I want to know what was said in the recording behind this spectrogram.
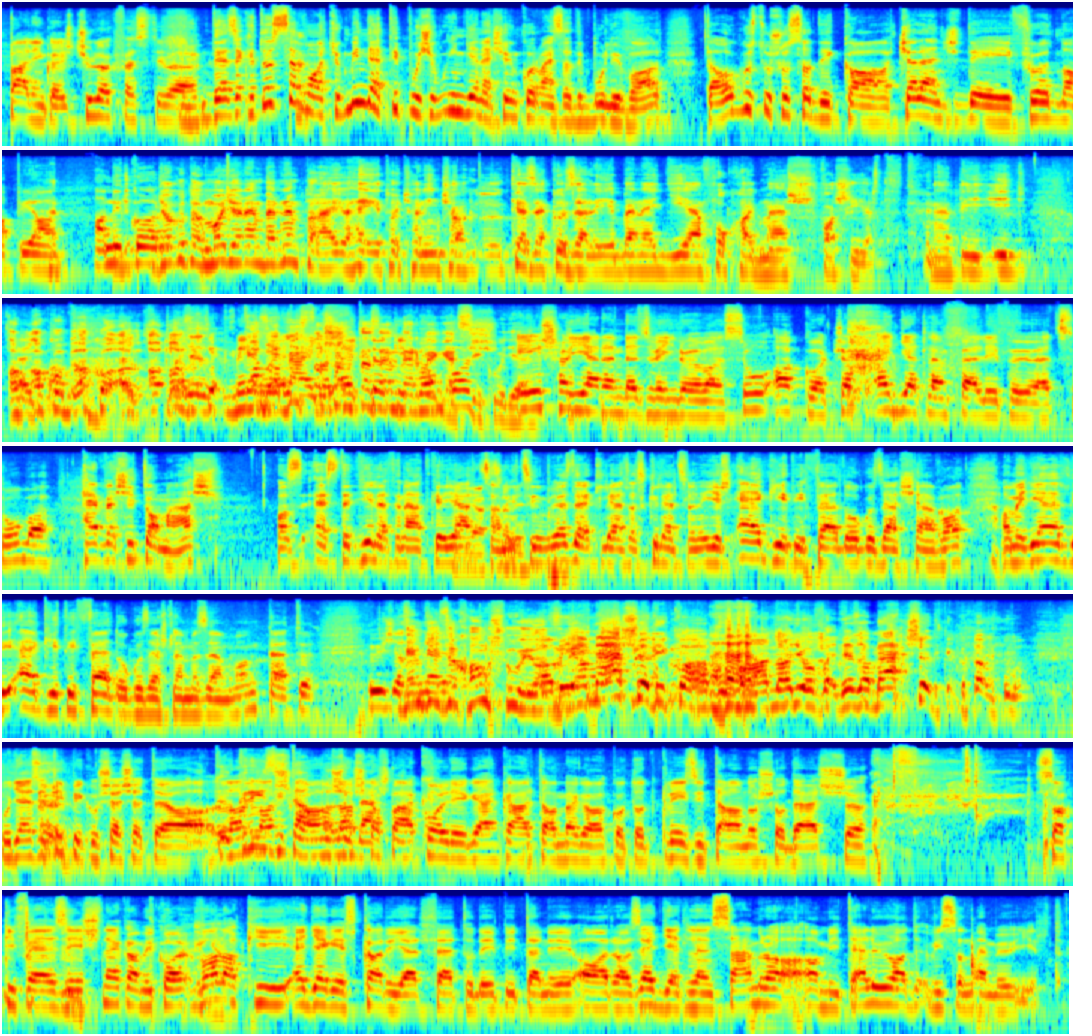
Pálinka és Csülök Fesztivál. De ezeket összevonhatjuk minden típusú ingyenes önkormányzati bulival. De augusztus 20-a, Challenge Day, Földnapja, amikor... Gyakorlatilag a magyar ember nem találja helyét, hogyha nincs a keze közelében egy ilyen fokhagymás fasírt. Hát így, így a, Egy- akkor, akkor, a, a, az, biztos, amit az ember megeszik, ugye? és ha ilyen rendezvényről van szó, akkor csak egyetlen fellépő jöhet szóba. Hevesi Tamás, az, ezt egy életen át kell játszani, játszani. című 1994-es LGT feldolgozásával, ami egy LGT feldolgozás lemezen van, tehát ő is az Nem győzök hangsúlyozni. Ami a második albuma, nagyon, ez a második albuma. Ugye ez a tipikus esete a, A a crazy Laska, kollégánk által megalkotott crazy townosodás szakkifejezésnek, amikor valaki egy egész karriert fel tud építeni arra az egyetlen számra, amit előad, viszont nem ő írt.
